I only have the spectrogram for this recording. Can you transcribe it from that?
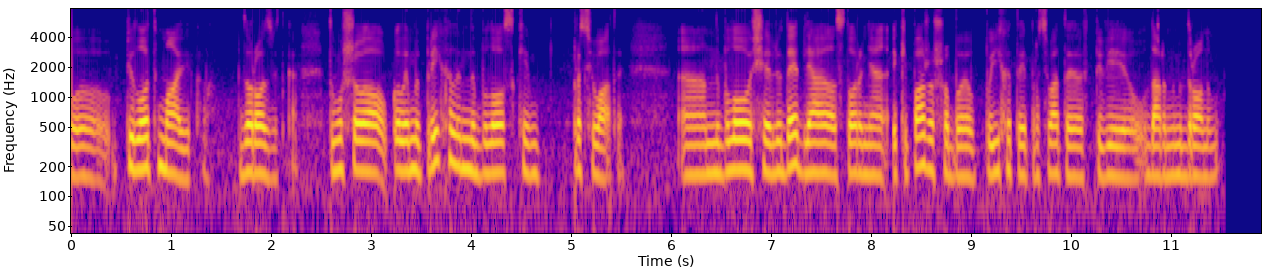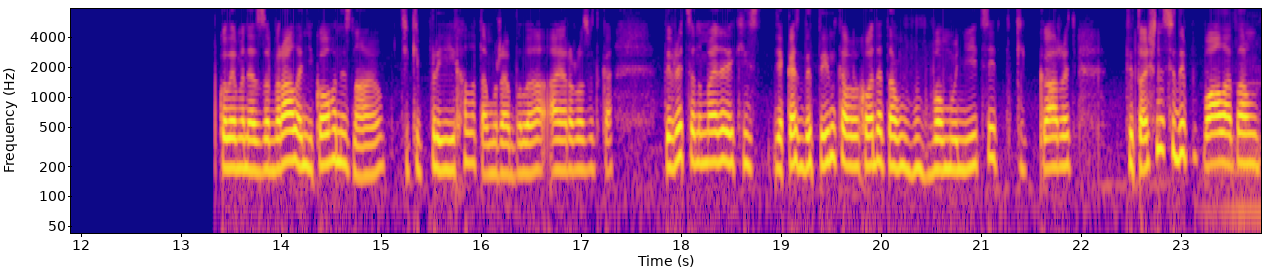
е, пілот Мавіка до розвідка. Тому що коли ми приїхали, не було з ким працювати. Е, не було ще людей для створення екіпажу, щоб поїхати і працювати в піві ударними дронами. Коли мене забирали, нікого не знаю. Тільки приїхала, там вже була аеророзвідка. Дивляться на мене, якісь, якась дитинка виходить там в амуніції, такі кажуть, ти точно сюди попала там.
